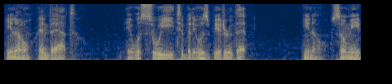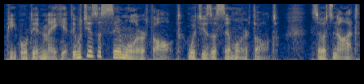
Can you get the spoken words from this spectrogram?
you know, and that it was sweet, but it was bitter that, you know, so many people didn't make it, which is a similar thought, which is a similar thought. So it's not,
